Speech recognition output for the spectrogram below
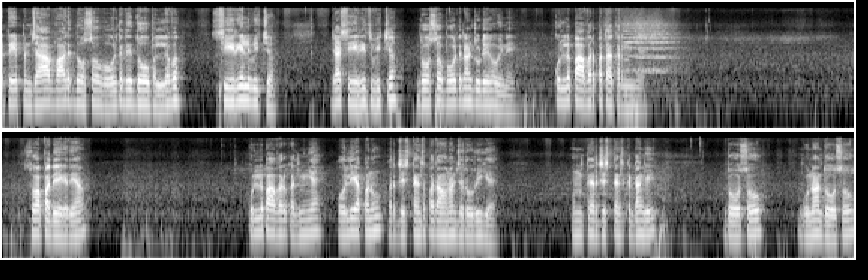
ਅਤੇ 50 ਵਾਟ 200 ਵੋਲਟ ਦੇ ਦੋ ਬੱਲਬ ਸੀਰੀਅਲ ਵਿੱਚ ਜਾਂ ਸੀਰੀਜ਼ ਵਿੱਚ 200 ਵੋਲਟ ਨਾਲ ਜੁੜੇ ਹੋਏ ਨੇ। ਕੁੱਲ ਪਾਵਰ ਪਤਾ ਕਰਨੀ ਹੈ। ਸੋ ਆਪਾਂ ਦੇਖਦੇ ਹਾਂ। ਕੁੱਲ ਪਾਵਰ ਕੱਢਣੀ ਹੈ। ਉਹਦੇ ਆਪਾਂ ਨੂੰ ਰੈਜ਼ਿਸਟੈਂਸ ਪਤਾ ਹੋਣਾ ਜ਼ਰੂਰੀ ਹੈ। ਹੁਣ ਤੇ ਰੈਜ਼ਿਸਟੈਂਸ ਕੱਢਾਂਗੇ। 200 ਗੁਣਾ 200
